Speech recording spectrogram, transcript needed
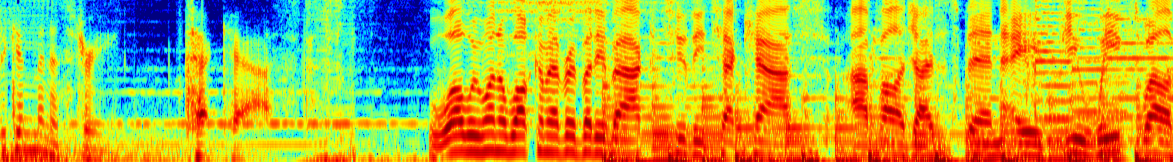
music and ministry, TechCast. Well, we want to welcome everybody back to the TechCast. I apologize, it's been a few weeks, well,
